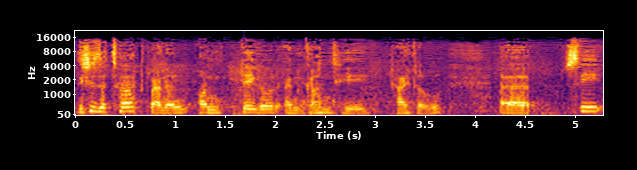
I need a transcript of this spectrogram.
This is the third panel on Tagore and Gandhi title. Uh, see,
